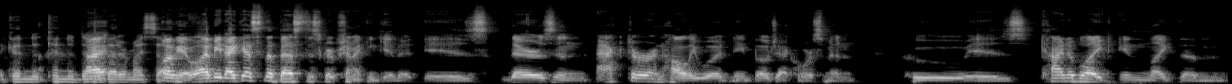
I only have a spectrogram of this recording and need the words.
I couldn't couldn't have done I- it better myself. Okay, well, I mean, I guess the best description I can give it is there's an actor in Hollywood named BoJack Horseman who is kind of like in like the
